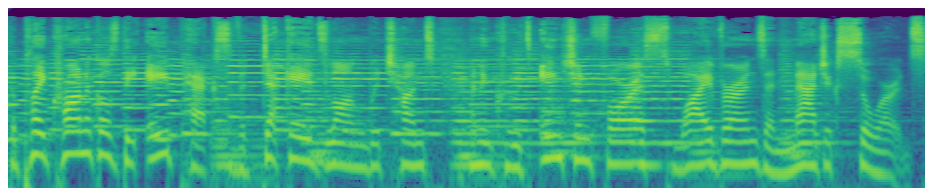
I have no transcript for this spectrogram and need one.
The play chronicles the apex of a decades long witch hunt and includes ancient forests, wyverns, and magic swords.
